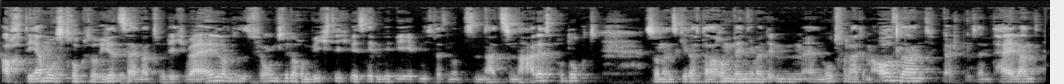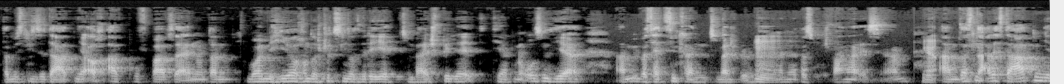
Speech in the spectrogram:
Auch der muss strukturiert sein natürlich, weil, und das ist für uns wiederum wichtig, wir sehen wie eben nicht als nationales Produkt, sondern es geht auch darum, wenn jemand einen Notfall hat im Ausland, beispielsweise in Thailand, dann müssen diese Daten ja auch abrufbar sein und dann wollen wir hier auch unterstützen, dass wir die zum Beispiel die Diagnosen hier ähm, übersetzen können, zum Beispiel, wenn mhm. eine Person schwanger ist. Ja. ja. Ähm, das sind alles Daten, die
